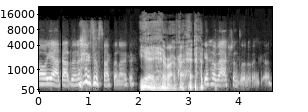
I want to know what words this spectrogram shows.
Oh yeah, that didn't exist back then either. yeah yeah right right GitHub Actions would have been good.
